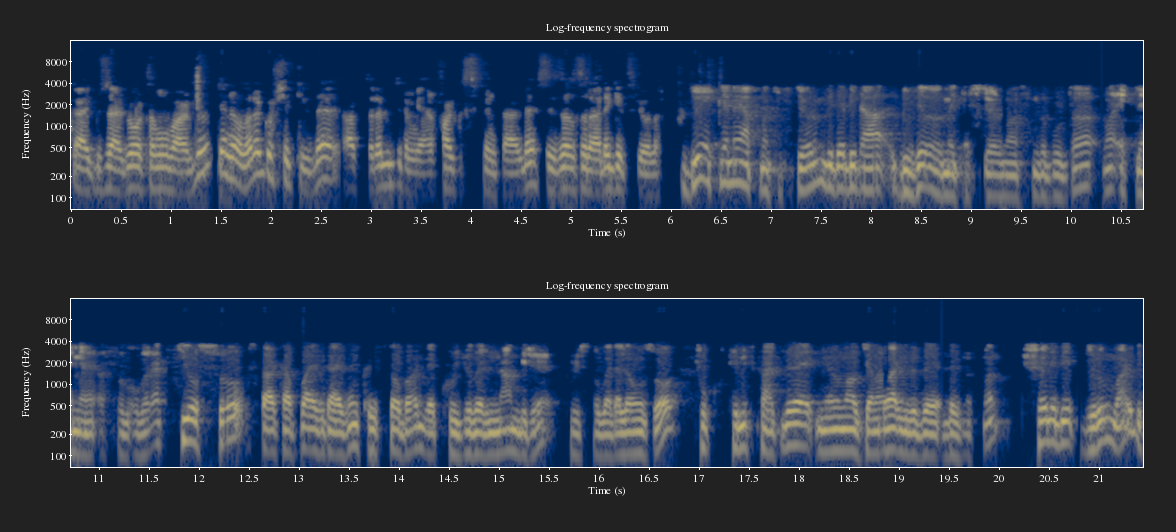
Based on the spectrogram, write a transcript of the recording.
Gayet güzel bir ortamı vardı oldu. Genel olarak o şekilde aktarabilirim yani farklı sprintlerle sizi hazır hale getiriyorlar. Bir ekleme yapmak istiyorum. Bir de bir daha bizi övmek istiyorum aslında burada. Ama ekleme asıl olarak. CEO'su Startup Wise Guys'ın Cristobal ve kurucularından biri Cristobal Alonso. Çok temiz kalpli ve inanılmaz canavar gibi bir businessman şöyle bir durum var. Biz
